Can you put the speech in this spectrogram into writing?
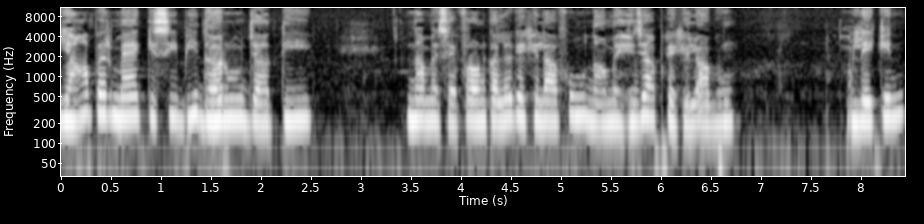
यहाँ पर मैं किसी भी धर्म, जाति ना मैं सेफ्रॉन कलर के ख़िलाफ़ हूँ, ना मैं हिजाब के ख़िलाफ़ हूँ। लेकिन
